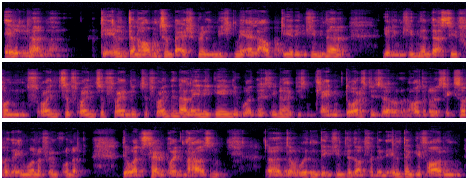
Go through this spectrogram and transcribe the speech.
Eltern, die Eltern haben zum Beispiel nicht mehr erlaubt, ihre Kinder, ihren Kindern, dass sie von Freund zu Freund zu Freundin zu Freundin alleine gehen. Die wurden also innerhalb diesem kleinen Dorf, dieser hat nur 600 Einwohner, 500, der Ortsteil Poltenhausen, äh, da wurden die Kinder dann von den Eltern gefahren.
